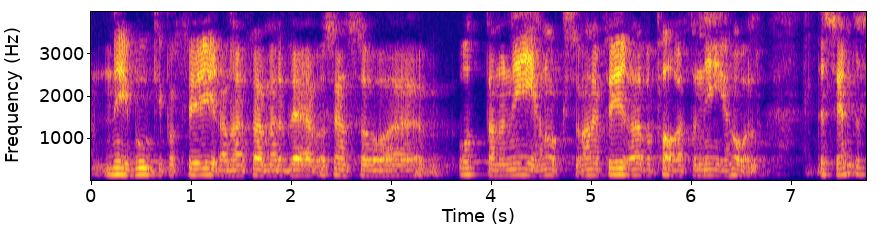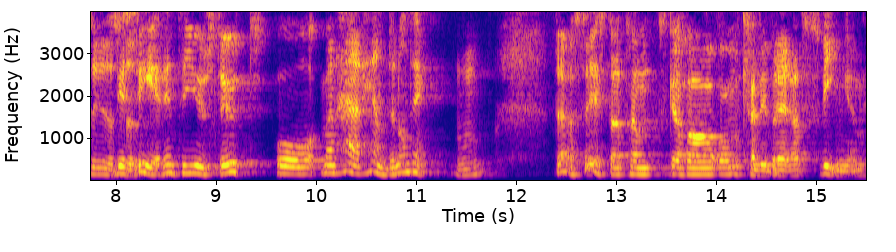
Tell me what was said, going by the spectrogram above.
Ny bogey på fyran har jag för mig det blev. Och sen så eh, åttan och nian också. Han är fyra över par efter nio hål. Det ser inte så ljust det ut. Det ser inte ljust ut. Och, men här händer någonting. Mm. Där sägs det att han ska ha omkalibrerat svingen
